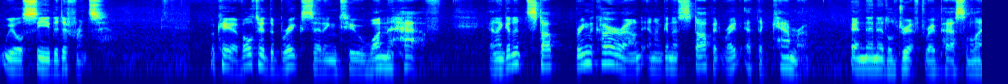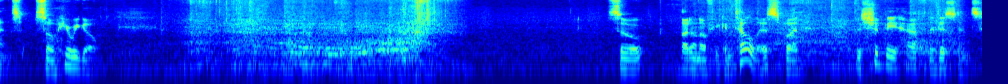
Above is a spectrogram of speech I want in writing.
we'll see the difference. Okay, I've altered the brake setting to one half and I'm going to stop, bring the car around and I'm going to stop it right at the camera and then it'll drift right past the lens. So here we go. So I don't know if you can tell this, but this should be half the distance.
